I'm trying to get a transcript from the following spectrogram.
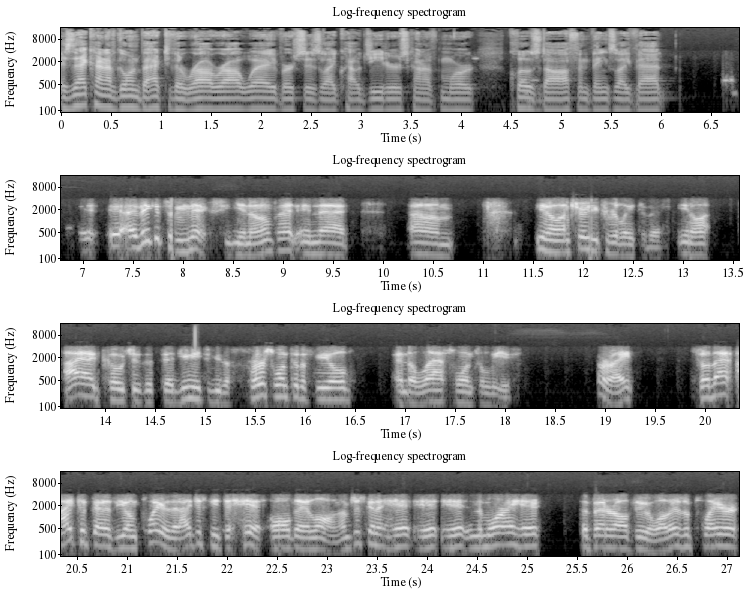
Is that kind of going back to the raw raw way versus like how Jeter's kind of more closed off and things like that? It, it, I think it's a mix, you know, Pat, in that, um, you know, I'm sure you can relate to this. You know, I had coaches that said you need to be the first one to the field and the last one to leave. All right, so that I took that as a young player that I just need to hit all day long. I'm just going to hit, hit, hit, and the more I hit, the better I'll do. Well, there's a player.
